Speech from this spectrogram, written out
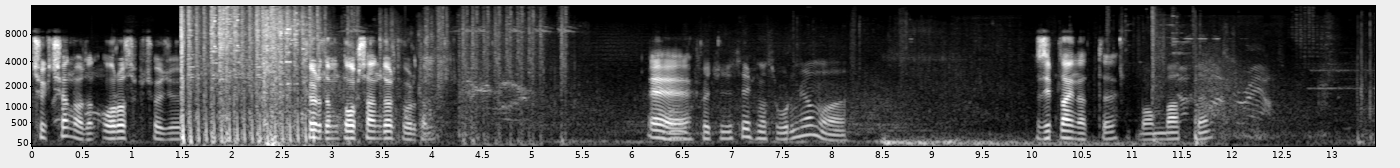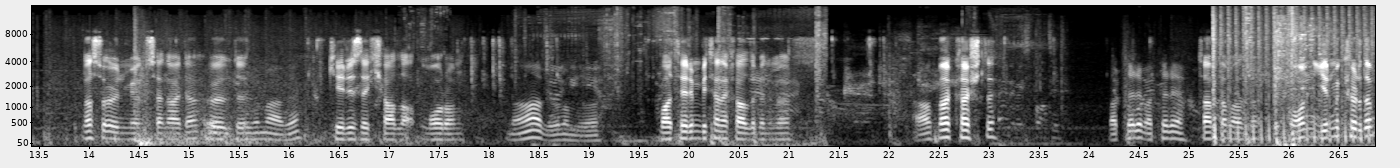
Çıkacaksın oradan orospu çocuğu. Kırdım 94 vurdum. Ee, Kaçıncı safe nasıl vurmuyor mu? zipline attı. Bomba attım. Nasıl ölmüyorsun sen hala? Öldü. Öldürdüm abi. Geri zekalı moron. Ne yapıyor oğlum bu? Baterim bir tane kaldı benim ha. Al. Bak kaçtı. Batarya batarya. Tamam tamam alacağım. 10 20 kırdım.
